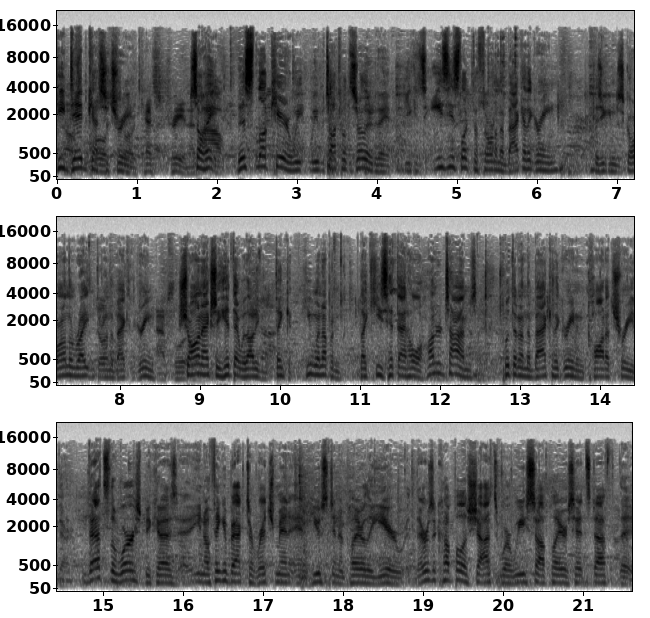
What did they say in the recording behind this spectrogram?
He did catch the tree. so Catch the tree. And So that's- hey, this look here, we, we talked about this earlier today. You can, it's the easiest look to throw it on the back of the green because you can just go around the right and throw it on the back of the green. Absolutely. Sean actually hit that without even thinking. He went up and like he's hit that hole a hundred times, put that on the back of the green and caught a tree there. That's the worst because uh, you know thinking back to Richmond and Houston and Player of the Year, there's a couple of shots where we saw players hit stuff that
